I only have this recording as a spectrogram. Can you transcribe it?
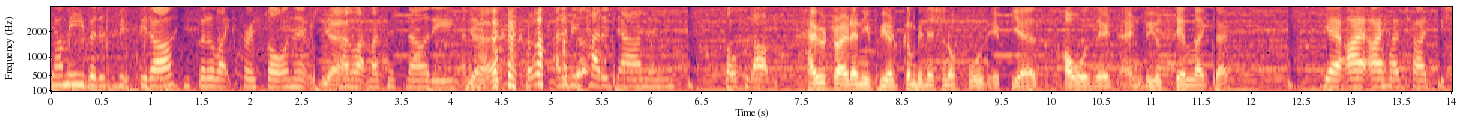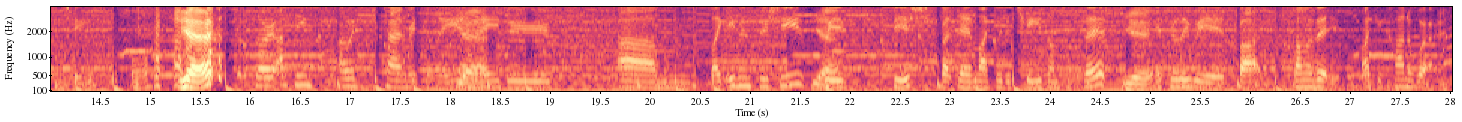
yummy, but it's a bit bitter. You've got to like throw salt on it, which is Yeah. kind of like my personality. And Yeah. It, and it'd be patted down and salted up. have you tried any weird combination of food? If yes, how was it? And do you still like that? Yeah, I, I have tried fish and cheese before. Yeah? So I think I went to Japan recently Yeah. and they do um, like even sushi Yeah. with fish, but then like with a cheese on top of it. Yeah. It's really weird, but some of it like it kind of works.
